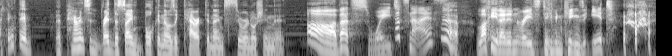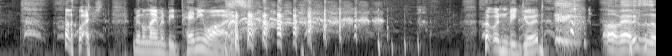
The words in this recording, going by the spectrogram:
I think their, their parents had read the same book and there was a character named Cyranosh in there. Oh, that's sweet. That's nice. Yeah. Lucky they didn't read Stephen King's It. Otherwise, middle name would be Pennywise. that wouldn't be good. Oh man, this is a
